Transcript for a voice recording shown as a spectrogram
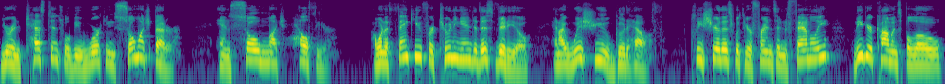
your intestines will be working so much better and so much healthier. I want to thank you for tuning into this video and I wish you good health. Please share this with your friends and family, leave your comments below,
